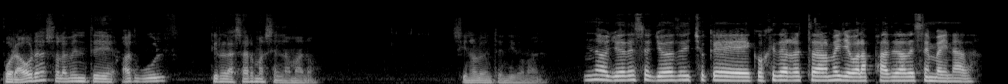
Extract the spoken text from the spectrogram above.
Por ahora solamente Adwulf tiene las armas en la mano, si no lo he entendido mal. No, yo, eso, yo he dicho que he cogido el resto de armas y llevo la espada desenvainada.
